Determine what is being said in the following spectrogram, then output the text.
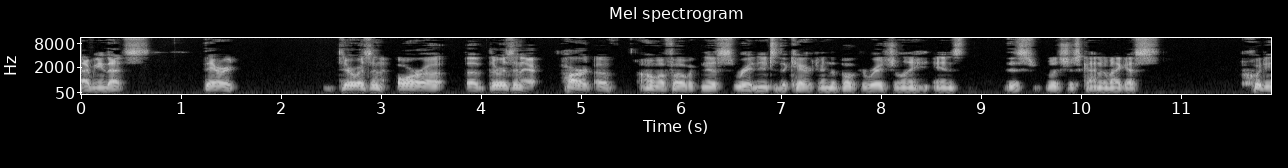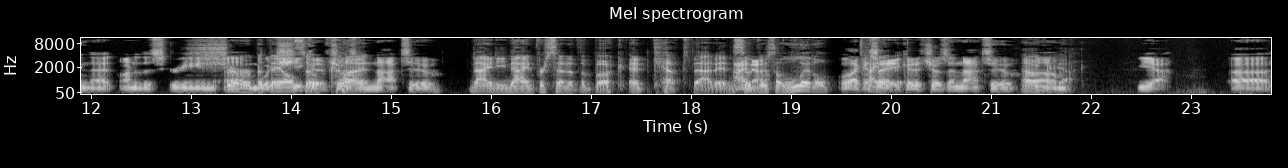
I mean, that's there. There was an aura of there was a- part of homophobicness written into the character in the book originally, and this was just kind of, I guess, putting that onto the screen. Sure, um, but which they she also could have chosen not to. 99% of the book and kept that in. So there's a little. Well, like I said, you could have chosen not to. Oh, okay, Um, yeah. Yeah. Uh,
